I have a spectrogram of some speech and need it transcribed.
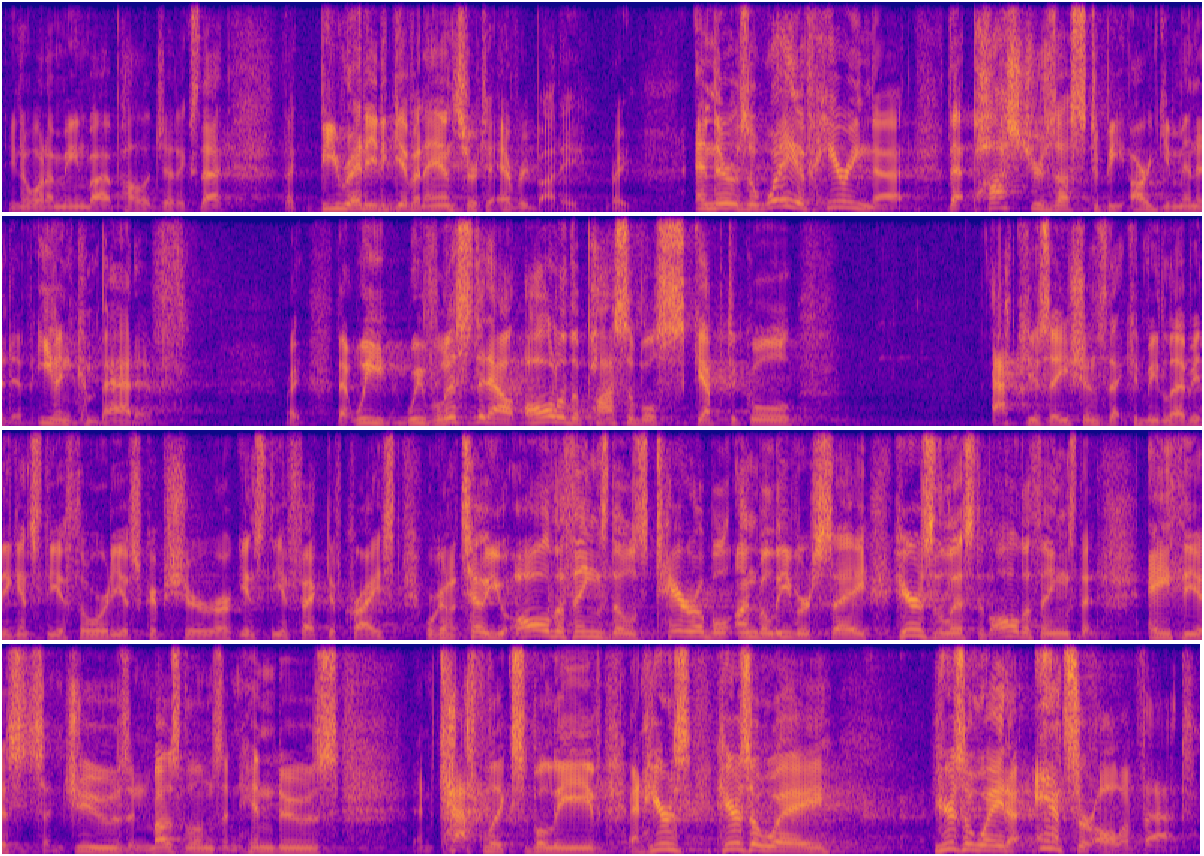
Do you know what I mean by apologetics? That, like, be ready to give an answer to everybody, right? And there is a way of hearing that that postures us to be argumentative, even combative, right? That we, we've listed out all of the possible skeptical accusations that can be levied against the authority of Scripture or against the effect of Christ. We're going to tell you all the things those terrible unbelievers say. Here's the list of all the things that atheists and Jews and Muslims and Hindus and Catholics believe. And here's, here's, a, way, here's a way to answer all of that.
